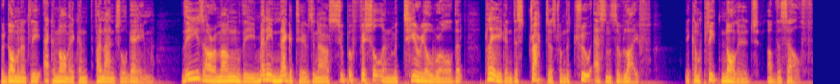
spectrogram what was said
predominantly economic and financial gain. These are among the many negatives in our superficial and material world that plague and distract us from the true essence of life, a complete knowledge of the self.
